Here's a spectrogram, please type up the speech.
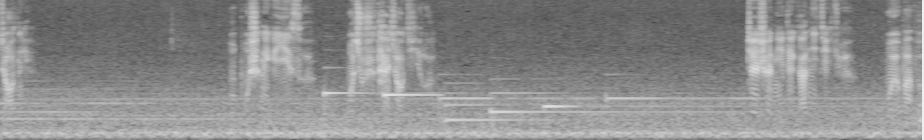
去找你。我不是那个意思，我就是太着急了。这事你得赶紧解决，我有办法。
